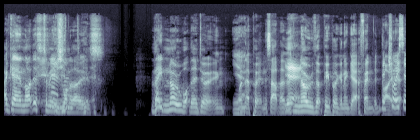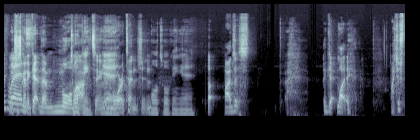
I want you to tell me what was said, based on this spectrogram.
Again, like this to me is one of those. They know what they're doing Yeah. when they're putting this out there. Yeah. They know that people are going to get offended The by choice it, of which is going to get them more Talking, marketing yeah. and more attention. More talking. Yeah. But I just I get like I just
